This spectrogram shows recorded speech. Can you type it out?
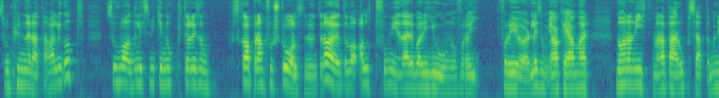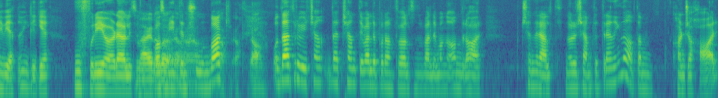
som kunne dette veldig godt, så var det liksom ikke nok til å liksom skape den forståelsen rundt det. da. Det var altfor mye der jeg bare gjorde noe for å, for å gjøre det. liksom. Ja, OK, han har, nå har han gitt meg dette her oppsettet, men jeg vet jo egentlig ikke hvorfor de gjør det, og liksom, Nei, det- hva som er intensjonen bak. Og der, tror jeg, der kjente jeg veldig på den følelsen som veldig mange andre har generelt når det kommer til trening. da, At de kanskje har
